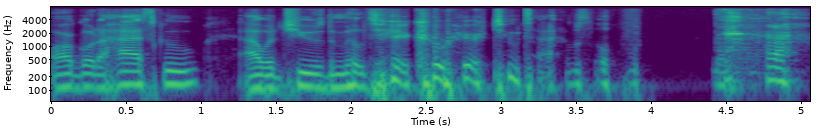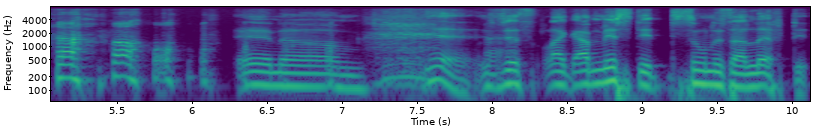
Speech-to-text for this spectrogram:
or go to high school, I would choose the military career two times over. And um, yeah, it's just like I missed it as soon as I left it.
